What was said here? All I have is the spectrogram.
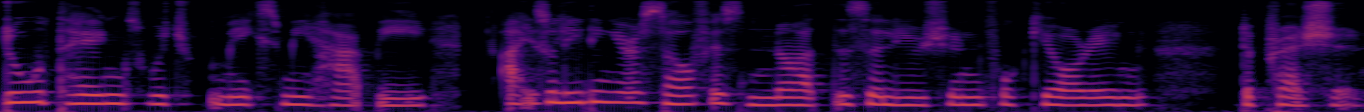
do things which makes me happy. Isolating yourself is not the solution for curing depression.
